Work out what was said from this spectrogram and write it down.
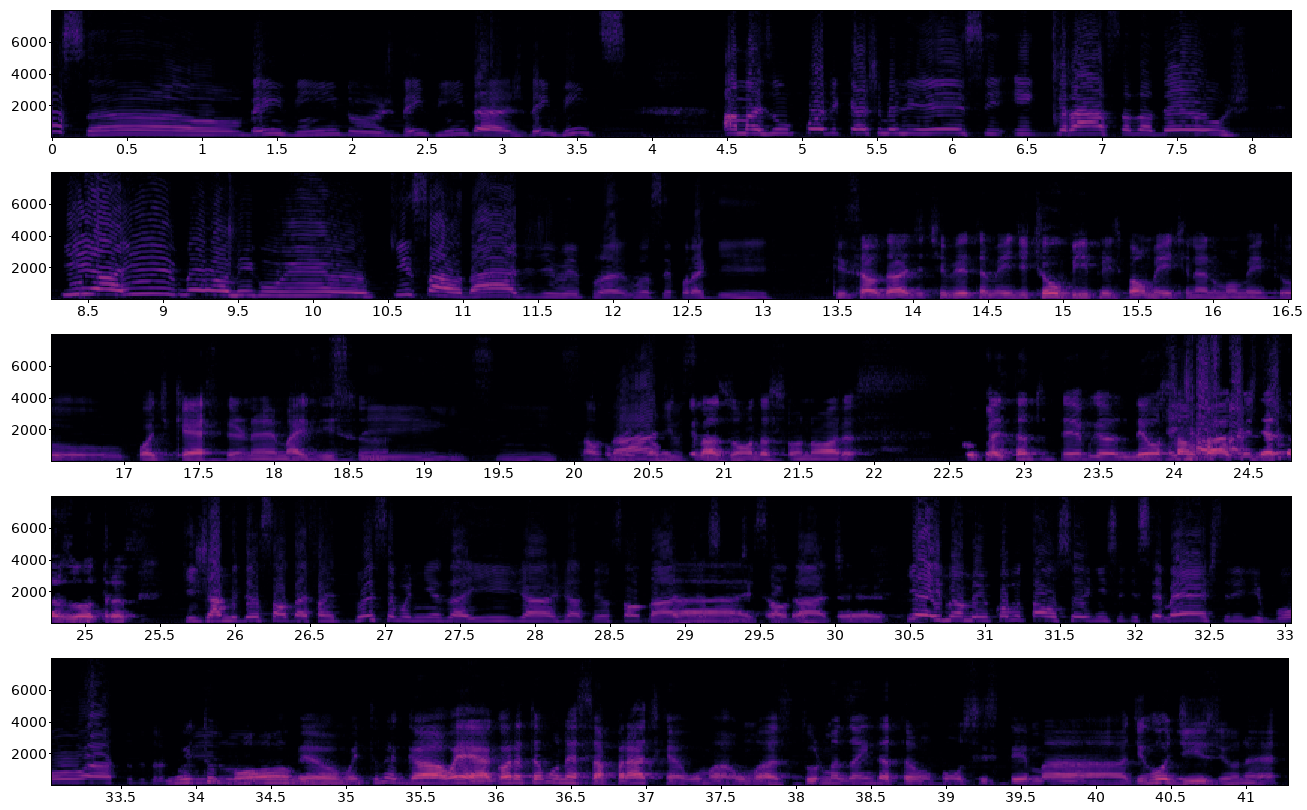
coração. Bem-vindos, bem-vindas, bem-vindos a mais um podcast meliense e graças a Deus. E aí, meu amigo Will, que saudade de ver você por aqui. Que saudade de te ver também, de te ouvir, principalmente, né? No momento podcaster, né? Mais isso, sim, né? Sim, sim, saudade. Pelas ondas sonoras. Faz tanto tempo que deu saudade dessas outras. Que já me deu saudade. Faz duas semaninhas aí, já, já deu saudade, ah, já senti então tá saudade. Tá e aí, meu amigo, como tá o seu início de semestre? De boa? Tudo tranquilo? Muito bom, meu. Muito legal. É, agora estamos nessa prática. Uma, umas turmas ainda estão com o sistema de rodízio, né?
